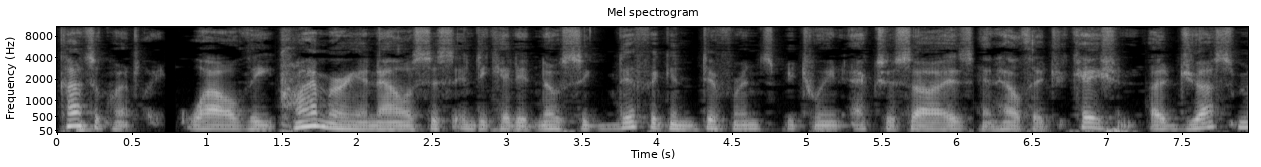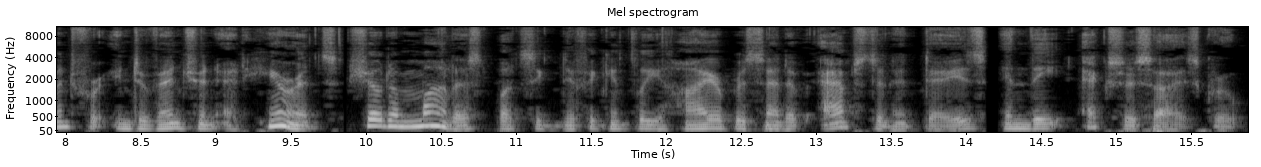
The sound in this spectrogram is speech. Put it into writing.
Consequently, while the primary analysis indicated no significant difference between exercise and health education, adjustment for intervention adherence showed a modest but significantly higher percent of abstinent days in the exercise group.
